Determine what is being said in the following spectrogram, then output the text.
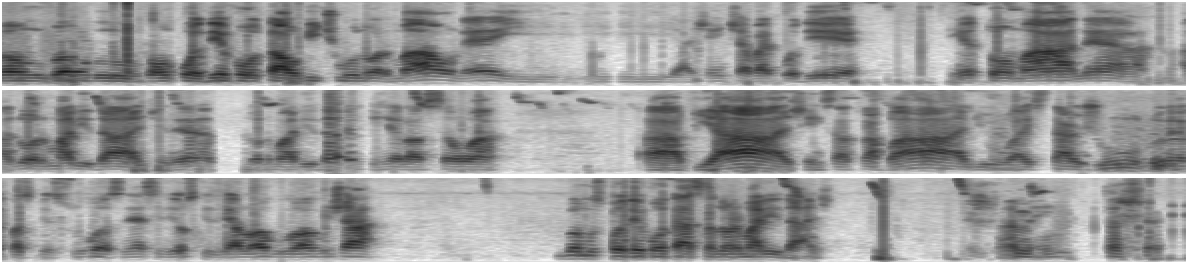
vão, vão, vão poder voltar ao ritmo normal, né? E, e a gente já vai poder retomar né, a, a normalidade, né? A normalidade em relação a, a viagens, a trabalho, a estar junto né, com as pessoas, né? Se Deus quiser, logo, logo já vamos poder voltar a essa normalidade. Amém. Tá certo.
